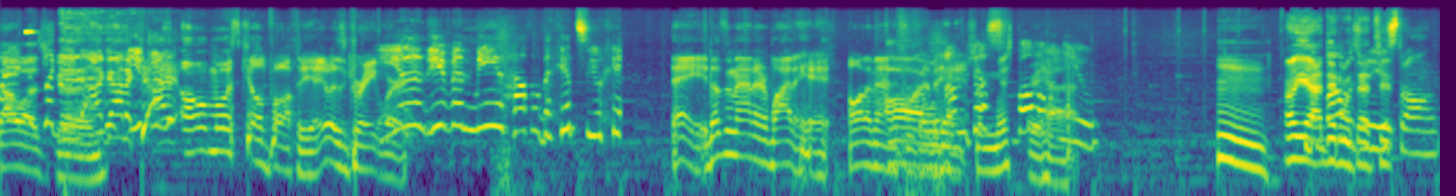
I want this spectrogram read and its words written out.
That was like, good. I got a, didn't I even- almost killed both of you. It was great work. You work. didn't even mean half of the hits you hit. Hey, it doesn't matter why they hit. All that matters Oh, is that would've- they I'm hit. Just following hat. you. Hmm. Oh yeah, I did bomb want was that really too. strong.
